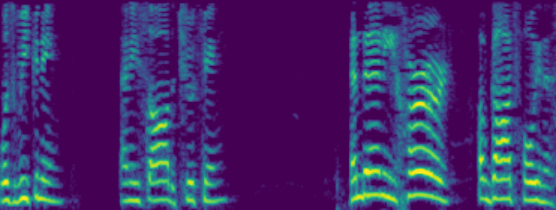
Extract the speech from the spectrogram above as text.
was weakening and he saw the true king. And then he heard of God's holiness.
